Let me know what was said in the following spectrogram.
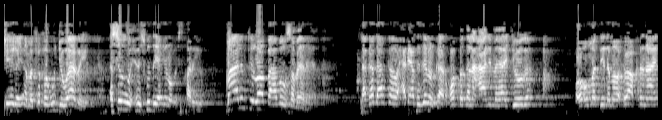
sheegaya ama fiqigu u jawaabaya isagu wuxuu isku dayaa inuu isqariyo. Maalintii loo baahdo u samaynaya laakiin hadda halkaa waxaa dhici karta zamankan qof badalan caalimahaa jooga oo ummadii dhammaa waxu akrinaayo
